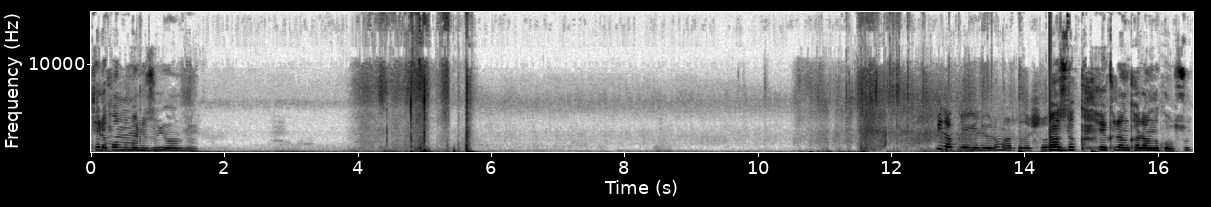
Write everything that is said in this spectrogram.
Telefon numaranızı yormayın. Dakikaya geliyorum arkadaşlar. Yazdık. Ekran karanlık olsun.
